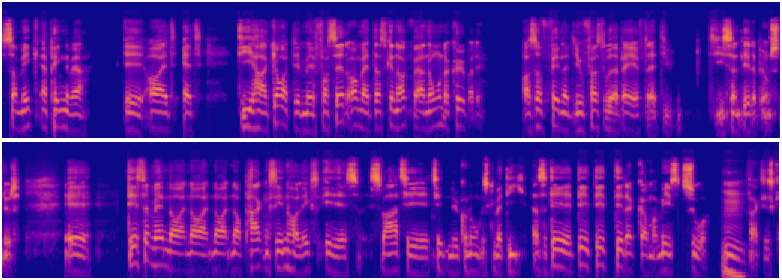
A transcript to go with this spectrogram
som ikke er pengene værd. Øh, og at, at de har gjort det med forsæt om, at der skal nok være nogen, der køber det. Og så finder de jo først ud af bagefter, at de, de sådan lidt er blevet snydt. Øh, det er simpelthen, når, når, når, når pakkens indhold ikke øh, svarer til, til den økonomiske værdi. Altså det det, det, det, der gør mig mest sur, mm. faktisk.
